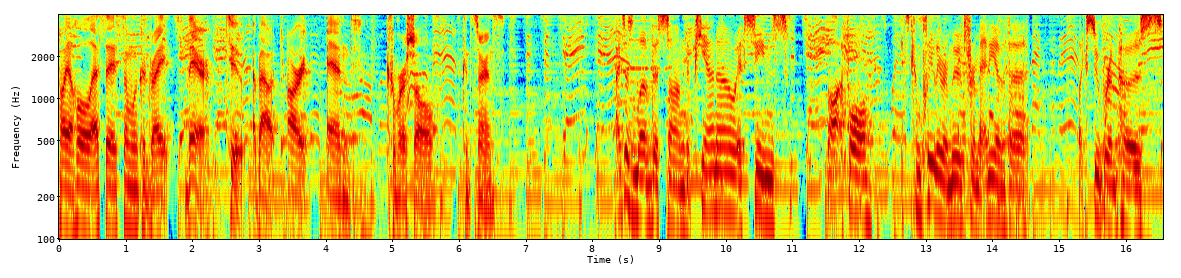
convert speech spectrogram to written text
probably a whole essay someone could write there too about art and commercial concerns. I just love this song. The piano, it seems thoughtful. It's completely removed from any of the like superimposed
